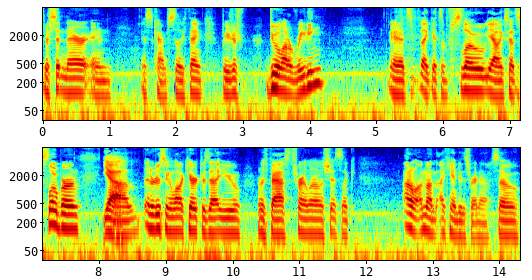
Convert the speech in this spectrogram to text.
you're sitting there and it's kind of a silly thing, but you're just doing a lot of reading, and it's like it's a slow, yeah, like I said, it's a slow burn. Yeah. uh, introducing a lot of characters at you really fast, trying to learn all the shit. It's like I don't, I'm not, I can't do this right now. So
